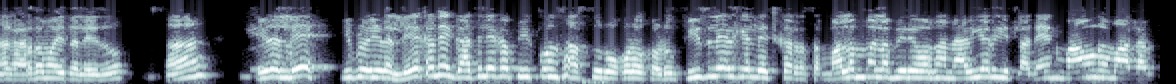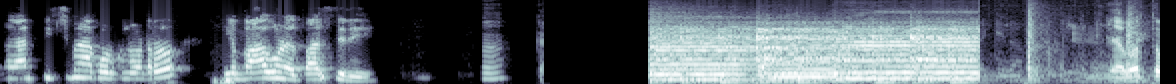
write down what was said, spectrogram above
నాకు అర్థమైతలేదు. ఈడ లే ఇప్పుడు ఈడ లేకనే గతి లేక పీక్కొని వస్తారు ఒకడొకడు. ఫీజు లేకెళ్ళి తెచ్చుకారు సార్? మళ్ళీ మళ్ళీ మీరు ఎవరు అడిగారు ఇట్లా? నేను మామూలుగా మాట్లాడుతున్నా కానీ పిచ్చి నా కొడుకులు ఉంటారు ఇక బాగుండదు పరిస్థితి. ఎవరితో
